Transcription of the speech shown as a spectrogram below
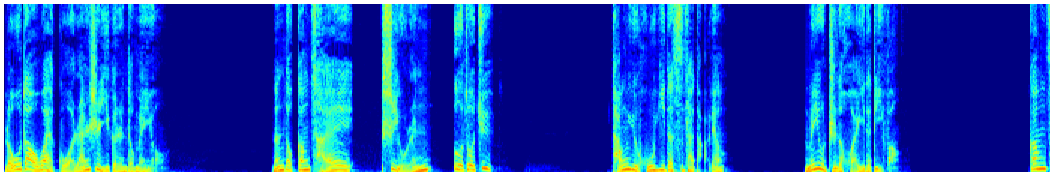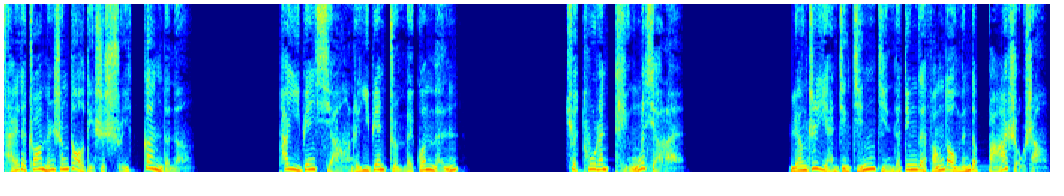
楼道外果然是一个人都没有。难道刚才是有人恶作剧？唐玉狐疑的四下打量，没有值得怀疑的地方。刚才的抓门声到底是谁干的呢？他一边想着，一边准备关门，却突然停了下来。两只眼睛紧紧的盯在防盗门的把手上，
